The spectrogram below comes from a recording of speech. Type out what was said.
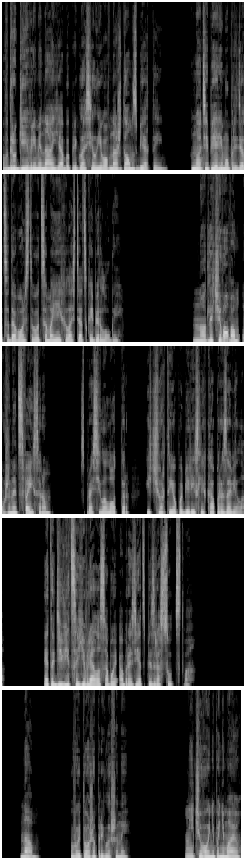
«В другие времена я бы пригласил его в наш дом с Бертой, но теперь ему придется довольствоваться моей холостяцкой берлогой». «Но для чего вам ужинать с Фейсером?» — спросила Лоттер, и черт ее побери слегка порозовела. Эта девица являла собой образец безрассудства. «Нам. Вы тоже приглашены». «Ничего не понимаю».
